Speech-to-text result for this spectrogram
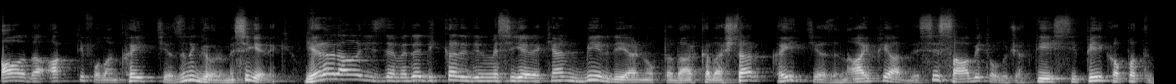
ağda aktif olan kayıt cihazını görmesi gerekiyor. Yerel ağ izlemede dikkat edilmesi gereken bir diğer noktada arkadaşlar kayıt cihazının IP adresi sabit olacak. DHCP'yi kapatın.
